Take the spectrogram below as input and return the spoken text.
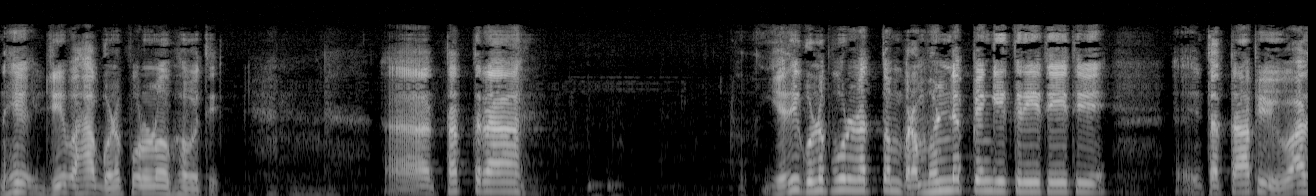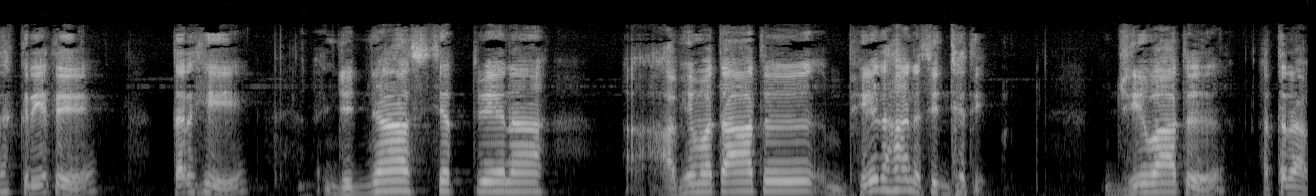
न हि जीवः गुणपूर्णो भवति। तत्र यदि गुणपूर्णत्वं ब्रह्मण्यप्यङ्गीक्रियते इति, तत्रापि विवादः क्रियते, तर्हि जिज्ञास्यत्वेन अभिमतात् भेदः न सिद्ध्यति। जीवात् अत्र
